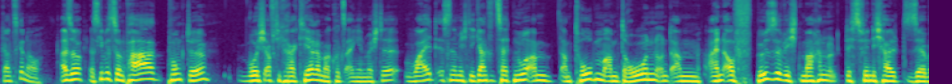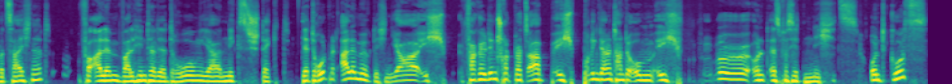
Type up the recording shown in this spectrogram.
Ganz genau. Also, es gibt jetzt so ein paar Punkte, wo ich auf die Charaktere mal kurz eingehen möchte. White ist nämlich die ganze Zeit nur am, am Toben, am Drohen und am einen auf Bösewicht machen und das finde ich halt sehr überzeichnet. Vor allem, weil hinter der Drohung ja nichts steckt. Der droht mit allem Möglichen. Ja, ich fackel den Schrottplatz ab, ich bring deine Tante um, ich und es passiert nichts. Und Gus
